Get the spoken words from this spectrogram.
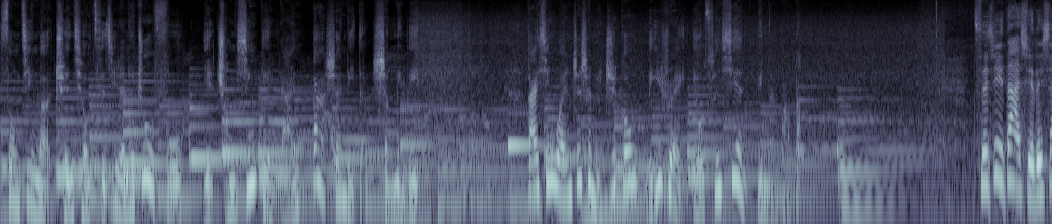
送进了全球慈济人的祝福，也重新点燃大山里的生命力。台新闻，真善美志工李蕊，游村县云南报道。慈济大学的校。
